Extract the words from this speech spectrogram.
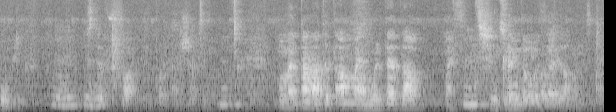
public. Mhm. Este foarte important așa. Mhm. Momentan atât am mai multe, dar mai sunt Mhm. și încă două zile la un spate.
